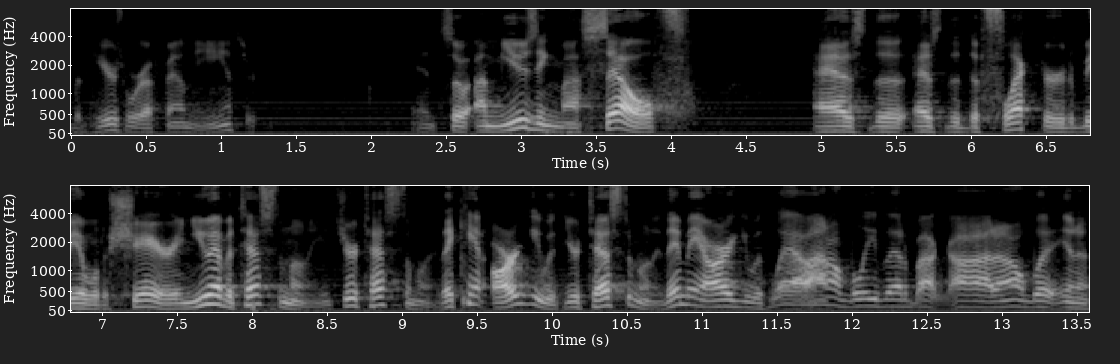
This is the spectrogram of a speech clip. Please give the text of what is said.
but here's where I found the answer. And so I'm using myself as the as the deflector to be able to share and you have a testimony. It's your testimony. They can't argue with your testimony. They may argue with well i don't believe that about god. I don't believe you know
